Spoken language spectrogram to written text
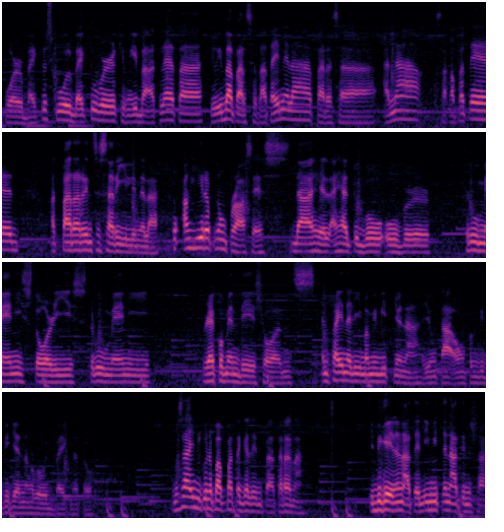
for bike to school, bike to work, yung iba atleta, yung iba para sa tatay nila, para sa anak, sa kapatid, at para rin sa sarili nila. Ang hirap ng process dahil I had to go over through many stories, through many recommendations, and finally, mamimit nyo na yung taong pagbibigyan ng road bike na to. Basta hindi ko napapatagalin pa, tara na. Ibigay na natin, i-meet na natin siya.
